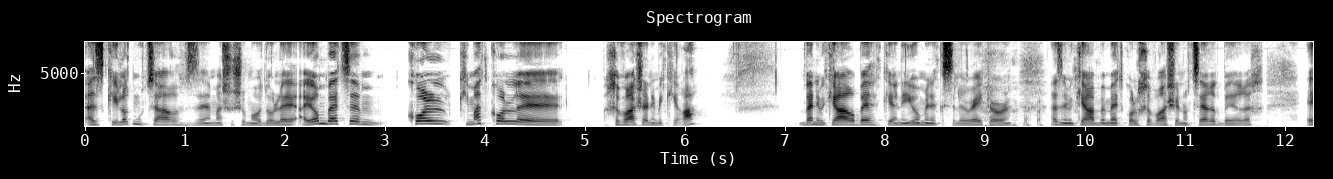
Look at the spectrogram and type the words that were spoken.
אז קהילות מוצר זה משהו שמאוד עולה. היום בעצם כל, כמעט כל uh, חברה שאני מכירה, ואני מכירה הרבה, כי אני Human Accelerator, אז אני מכירה באמת כל חברה שנוצרת בערך, אמ,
